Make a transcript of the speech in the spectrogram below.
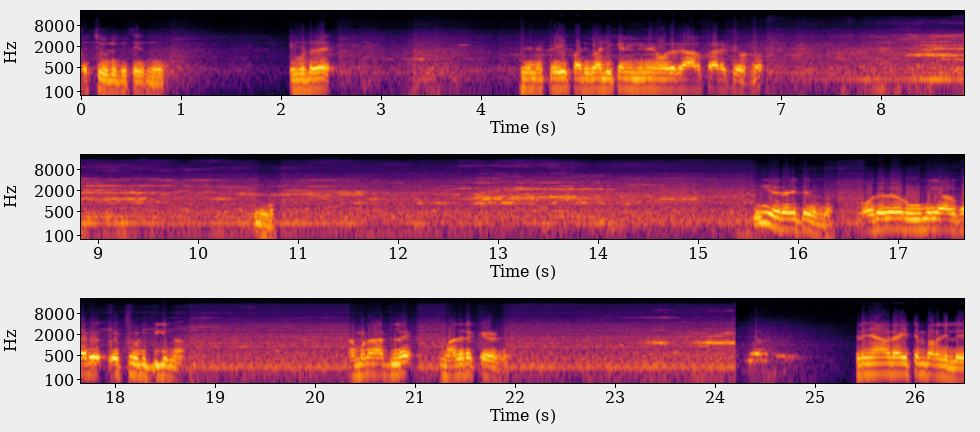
വെച്ച് പിടിപ്പിച്ചിരുന്നത്. ഇവിടെ ഇതിനൊക്കെ ഈ പരിപാലിക്കാൻ ഇങ്ങനെ ഓരോരോ ആൾക്കാരൊക്കെ ഉണ്ട്. ഈ ഒരു ഐറ്റം ഉണ്ട് ഓരോരോ റൂമിലെ ആൾക്കാർ വെച്ച് പിടിപ്പിക്കുന്ന നമ്മുടെ നാട്ടിലെ മധുരക്കിഴങ്ങ് പിന്നെ ഞാൻ ഒരു ഐറ്റം പറഞ്ഞില്ലേ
